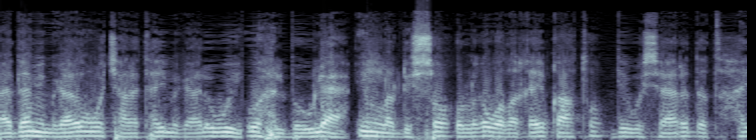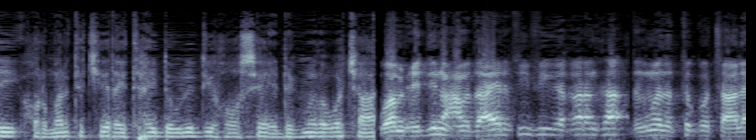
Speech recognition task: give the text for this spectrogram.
maadaamay magaaladan wajaale tahay magaalo weyn oo halbowlaah in la dhiso oo laga wada qayb qaato hadday wasaaradda tahay horumarinta jidad ay tahay dowladdii hoose ee degmada wajaale waa muxidiin maxamed daahir t v-ga qaranka degmada tog wajaale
